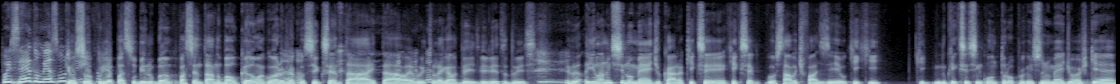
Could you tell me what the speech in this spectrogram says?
Pois é, do mesmo que jeito. eu sofria para subir no banco, para sentar no balcão, agora eu já consigo sentar e tal. É muito legal ver, viver tudo isso. E lá no ensino médio, cara, o que, que, você, o que, que você gostava de fazer? O que, que que, no que, que você se encontrou? Porque o ensino médio eu acho que é,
